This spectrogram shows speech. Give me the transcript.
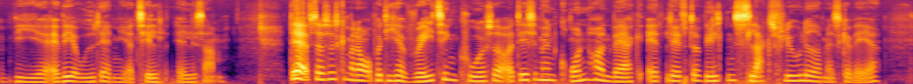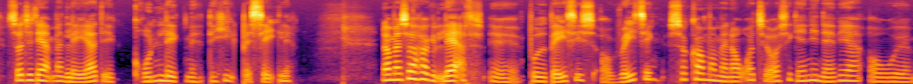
vi er ved at uddanne jer til alle sammen. Derefter så skal man over på de her ratingkurser, og det er simpelthen grundhåndværk, alt efter hvilken slags flyveleder man skal være. Så er det der, man lærer det grundlæggende, det helt basale. Når man så har lært øh, både basis og rating, så kommer man over til os igen i Navia og, øh,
